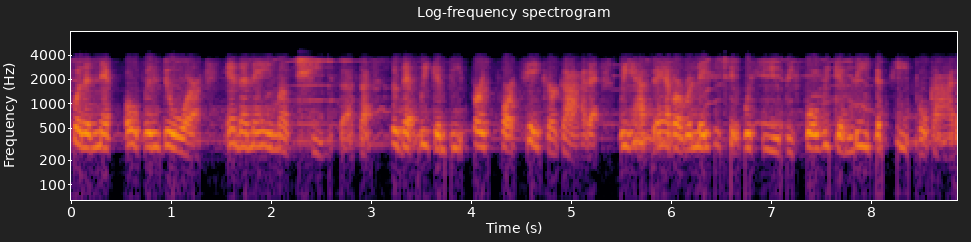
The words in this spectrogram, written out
for the next open door in the name of Jesus so that we can be first partaker, God. We have to have a relationship with you before we can lead the people, God.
